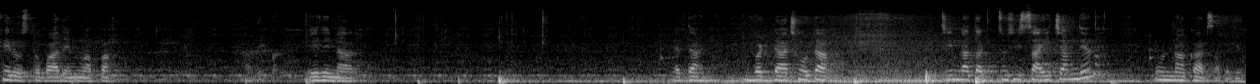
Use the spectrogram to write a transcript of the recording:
ਫਿਰ ਉਸ ਤੋਂ ਬਾਅਦ ਇਹਨੂੰ ਆਪਾਂ ਇਹਦੇ ਨਾਲ ਇਦਾਂ ਵੱਡਾ, ਛੋਟਾ, ਜਿੰਨਾ ਤੱਕ ਤੁਸੀਂ ਸਾਈਜ਼ ਚਾਹੁੰਦੇ ਹੋ ਨਾ ਉਨਾ ਕਰ ਸਕਦੇ ਹੋ।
